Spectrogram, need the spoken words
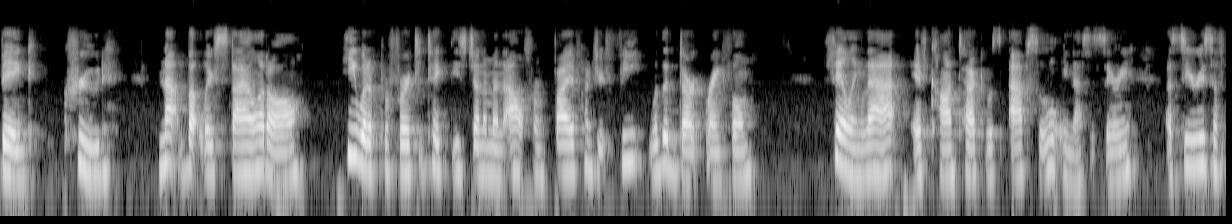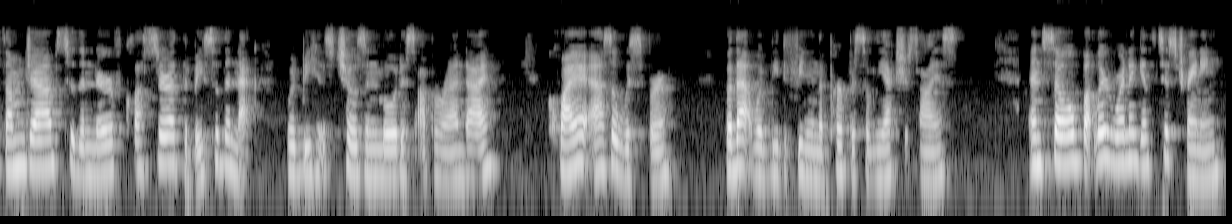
Big, crude, not Butler's style at all. He would have preferred to take these gentlemen out from five hundred feet with a dart rifle. Failing that, if contact was absolutely necessary, a series of thumb jabs to the nerve cluster at the base of the neck would be his chosen modus operandi. Quiet as a whisper, but that would be defeating the purpose of the exercise. And so Butler went against his training,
